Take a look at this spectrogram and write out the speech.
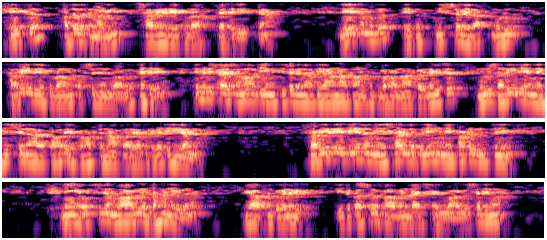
ඒක අදවත මගින් ශරීරයේ පුරා පැතිරී යනවා. මේ සමග ඒක මිශ්‍ර වෙලා මුළු ශරීරයේ පුරාම ඔක්සිජන් වායුව පැතිරෙනවා. එම නිසා සමාධියෙන් හිතගෙන අපි ආනාපාන සති භාවනා කරන විට මුළු ශරීරයෙන් නැගිස්සෙන ආකාරය පහත් වෙන ආකාරය අපිට වැටහි යනවා. ශරීරයේ තියෙන මේ ශරීර තුළින් මේ පටල තුළින් මේ ඔක්සිජන් වායුව දහනය වෙනවා. ක්‍රියාත්මක වෙන විට ඊට පස්ව කාබන් ඩයොක්සයිඩ් වායුව සැදෙනවා.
